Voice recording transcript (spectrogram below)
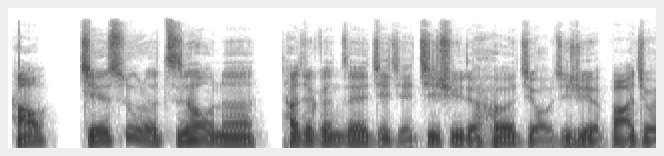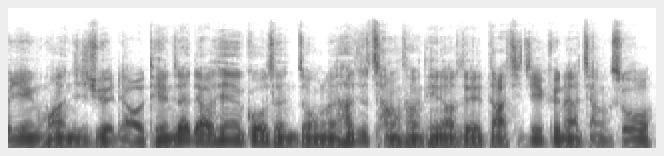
好，结束了之后呢，他就跟这些姐姐继续的喝酒，继续的把酒言欢，继续的聊天。在聊天的过程中呢，他就常常听到这些大姐姐跟他讲说：“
